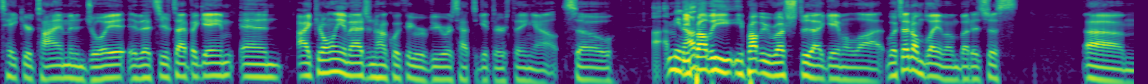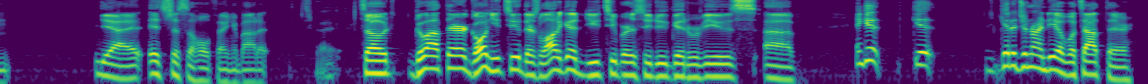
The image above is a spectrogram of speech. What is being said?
take your time and enjoy it if that's your type of game. And I can only imagine how quickly reviewers have to get their thing out. So I mean, he I'll, probably he probably rushed through that game a lot, which I don't blame him, but it's just um yeah, it's just the whole thing about it. That's right. So go out there, go on YouTube. There's a lot of good YouTubers who do good reviews, uh, and get get get a general idea of what's out there.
